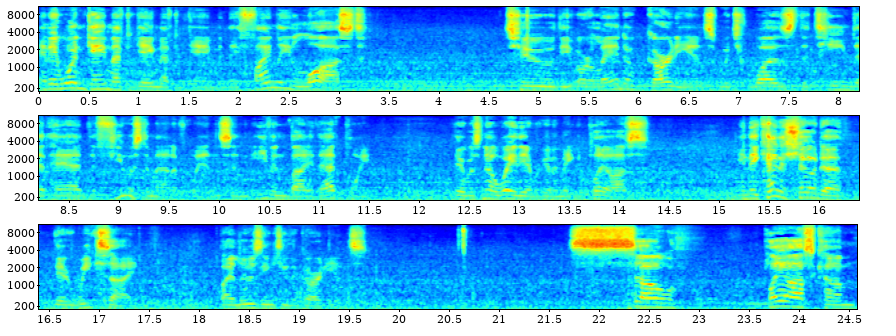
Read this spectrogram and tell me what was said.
And they won game after game after game, and they finally lost to the Orlando Guardians, which was the team that had the fewest amount of wins. And even by that point, there was no way they were going to make the playoffs. And they kind of showed uh, their weak side by losing to the Guardians. So, playoffs come,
